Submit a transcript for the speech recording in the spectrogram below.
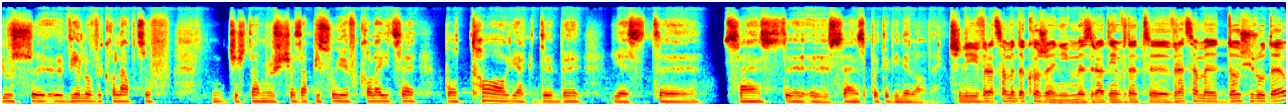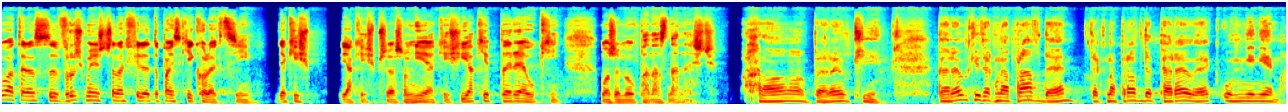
już y, wielu wykonawców gdzieś tam już się zapisuje w kolejce, bo to jak gdyby jest y, sens, y, sens płyty winylowej. Czyli wracamy do korzeni. My z Radiem Wnet y, wracamy do źródeł, a teraz wróćmy jeszcze na chwilę do pańskiej kolekcji. Jakieś, jakieś, przepraszam, nie jakieś, jakie perełki możemy u pana znaleźć? O, perełki. Perełki tak naprawdę, tak naprawdę perełek u mnie nie ma.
